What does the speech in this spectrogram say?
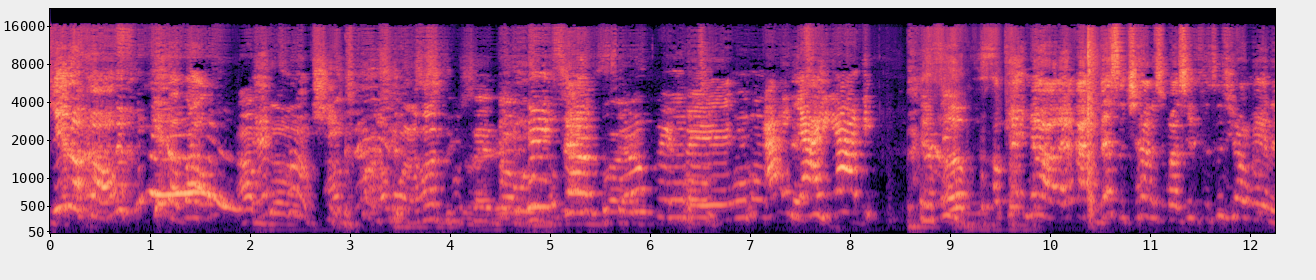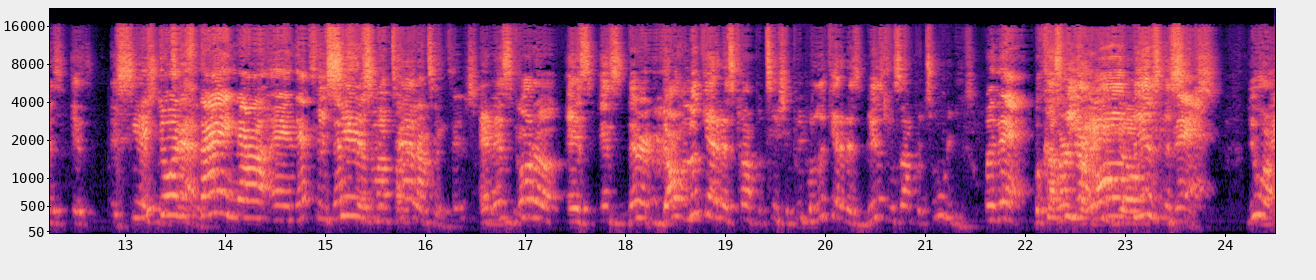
get up off. Get up off. I'm that done. crumb I'm, shit. I'm 100 percent done He's with so stupid, man. Ay, ay, ay. Okay, now I, I, that's a challenge to my city because this young man is is, is serious. He's doing his thing now, and that's He's that's seriously the motherfucking talented. competition. And it's gonna it's it's there. Don't look at it as competition. People look at it as business opportunities for that because we are all go. businesses. That. You are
